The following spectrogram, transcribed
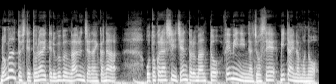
ロマンとして捉えてる部分があるんじゃないかな男らしいジェントルマンとフェミニンな女性みたいなもの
